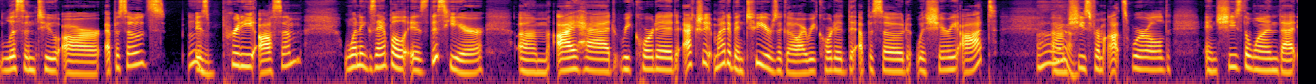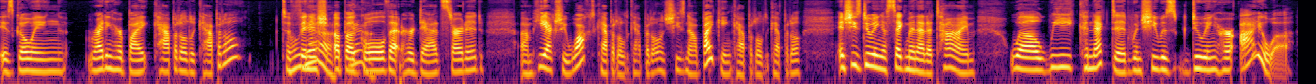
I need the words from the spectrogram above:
listen to our episodes is pretty awesome. One example is this year, um, I had recorded, actually, it might have been two years ago, I recorded the episode with Sherry Ott. Oh, Um, yeah. She's from Ott's World, and she's the one that is going riding her bike capital to capital to Oh, finish yeah, up a yeah. goal that her dad started. Um, he actually walked capital to capital, and she's now biking capital to capital, and she's doing a segment at a time. Well, we connected when she was doing her Iowa.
